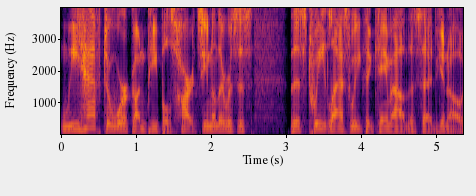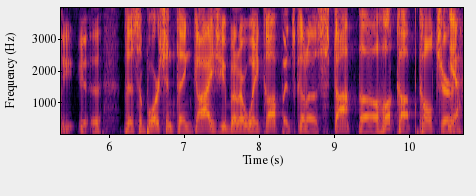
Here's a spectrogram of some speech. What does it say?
we have to work on people's hearts. You know, there was this this tweet last week that came out that said, you know, uh, this abortion thing, guys, you better wake up. It's going to stop the hookup culture. Yeah.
